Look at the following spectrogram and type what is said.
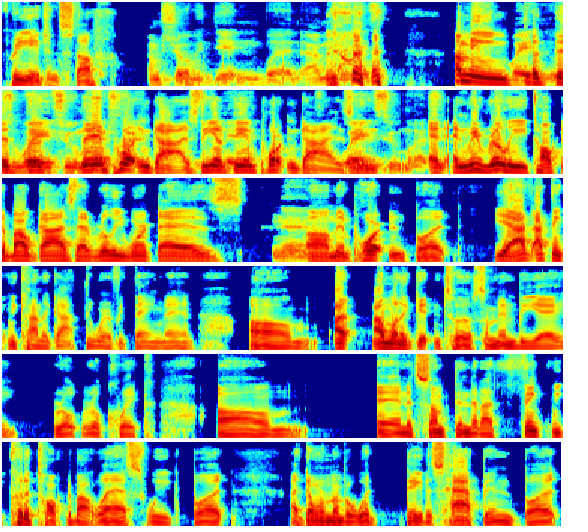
free agent stuff. I'm sure we didn't, but I mean, I mean, way, the, the, the, the important guys, the yeah. the important guys, way and, too much. and and we really talked about guys that really weren't as yeah. um important, but yeah, I, I think we kind of got through everything, man. Um, I I want to get into some NBA real real quick. Um, and it's something that I think we could have talked about last week, but I don't remember what date has happened. But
